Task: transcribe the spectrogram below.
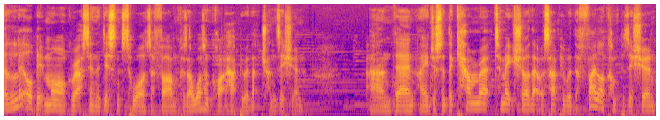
a little bit more grass in the distance towards the farm because I wasn't quite happy with that transition. And then I adjusted the camera to make sure that I was happy with the final composition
